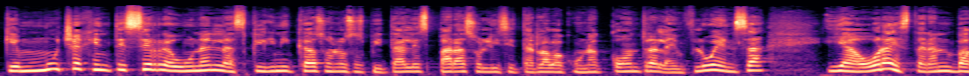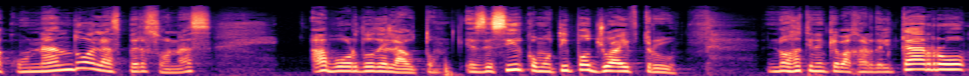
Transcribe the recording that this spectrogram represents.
que mucha gente se reúna en las clínicas o en los hospitales para solicitar la vacuna contra la influenza y ahora estarán vacunando a las personas a bordo del auto, es decir, como tipo drive-thru. No se tienen que bajar del carro,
